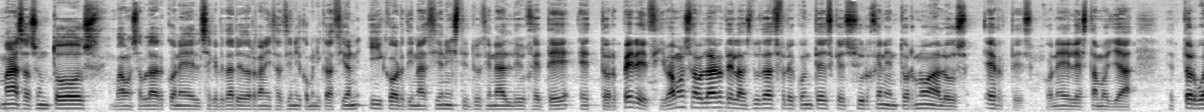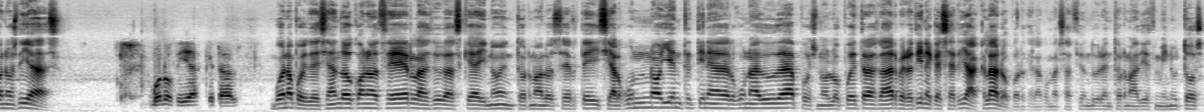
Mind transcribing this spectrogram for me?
Más asuntos. Vamos a hablar con el secretario de Organización y Comunicación y Coordinación Institucional de UGT, Héctor Pérez. Y vamos a hablar de las dudas frecuentes que surgen en torno a los ERTES. Con él estamos ya. Héctor, buenos días. Buenos días, ¿qué tal? Bueno, pues deseando conocer las dudas que hay ¿no? en torno a los ERTE y si algún oyente tiene alguna duda, pues nos lo puede trasladar, pero tiene que ser ya, claro, porque la conversación dura en torno a 10 minutos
